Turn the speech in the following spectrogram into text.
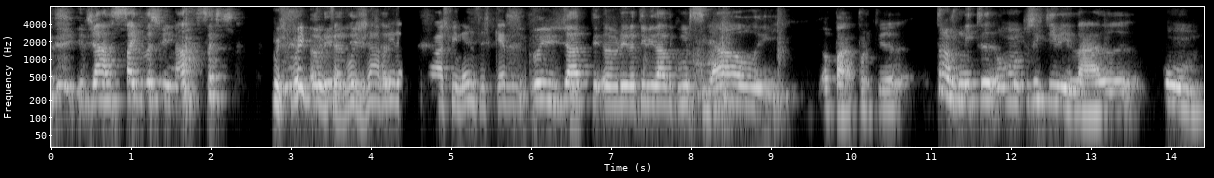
e já saio das finanças. Pois foi, que disse, vou já abrir as finanças, quero... Vou já abrir atividade comercial e, opa, porque transmite uma positividade, um,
